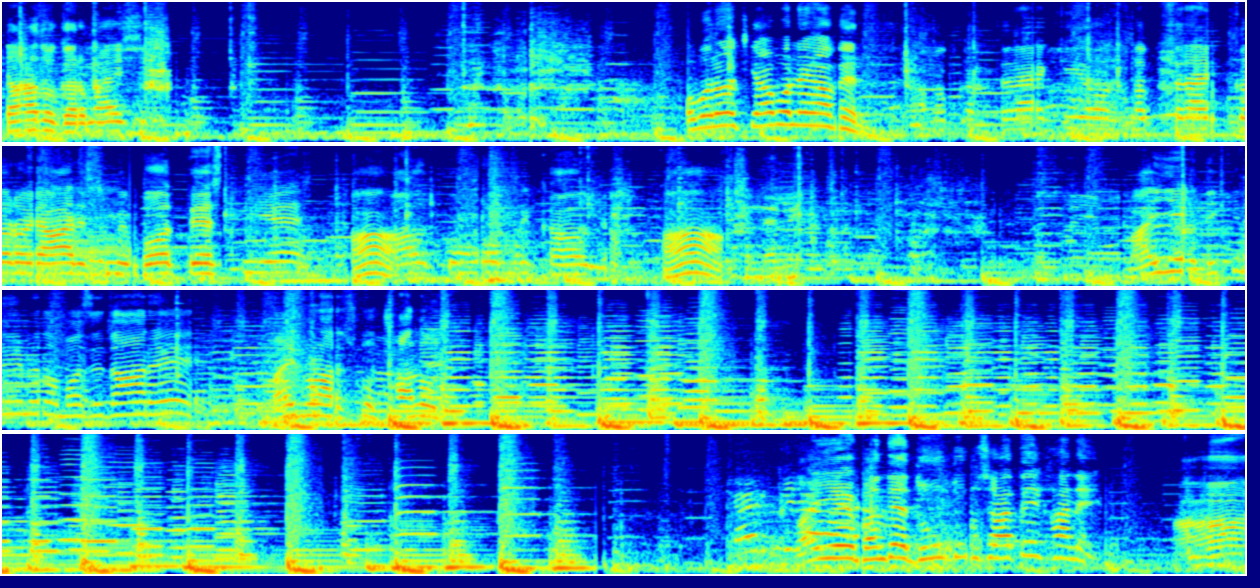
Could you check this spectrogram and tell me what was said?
क्या तो गरमाइश ओ बोलो क्या बोलेगा फिर? और सब्सक्राइब करो यार इसमें बहुत टेस्टी है। हाँ। आओ तुम लोग भी खाओ। हाँ। भाई ये दिखने में तो मज़ेदार है। भाई थोड़ा इसको छालो भाई ये बंदे दूर दूर से आते हैं खाने। हाँ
